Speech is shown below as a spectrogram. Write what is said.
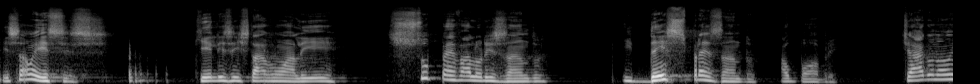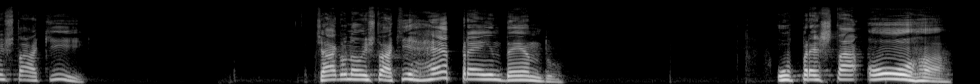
E são esses que eles estavam ali supervalorizando e desprezando ao pobre. Tiago não está aqui Tiago não está aqui repreendendo o prestar honra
